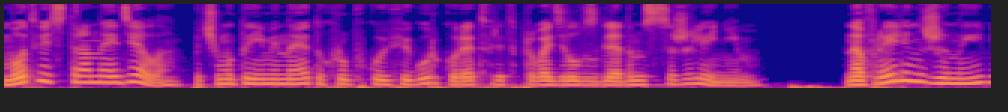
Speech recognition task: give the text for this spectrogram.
Вот ведь странное дело, почему-то именно эту хрупкую фигурку Редфрид проводил взглядом с сожалением. На фрейлин жены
